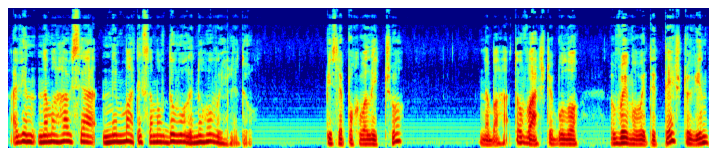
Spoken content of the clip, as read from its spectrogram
А він намагався не мати самовдоволеного вигляду. Після похвали Чо набагато важче було вимовити те, що він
